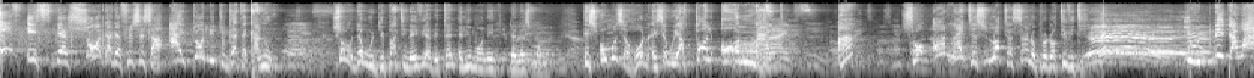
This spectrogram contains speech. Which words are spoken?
If it's the shore that the fishes are, I don't need to get a canoe. Some of them will depart in the evening and return early morning the next morning. It's almost a whole night. He said, We have toiled all night. Hmm. Huh? So all night is not a sign of productivity. You need the word.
